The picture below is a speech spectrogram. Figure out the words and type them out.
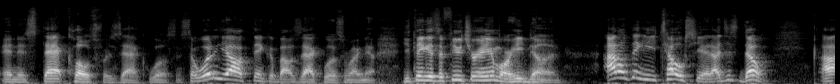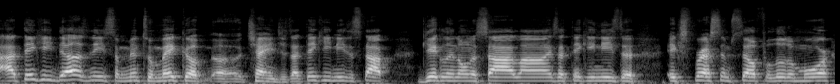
and it's that close for Zach Wilson. So, what do y'all think about Zach Wilson right now? You think it's a future him, or he done? I don't think he toast yet. I just don't. I, I think he does need some mental makeup uh, changes. I think he needs to stop giggling on the sidelines. I think he needs to express himself a little more.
